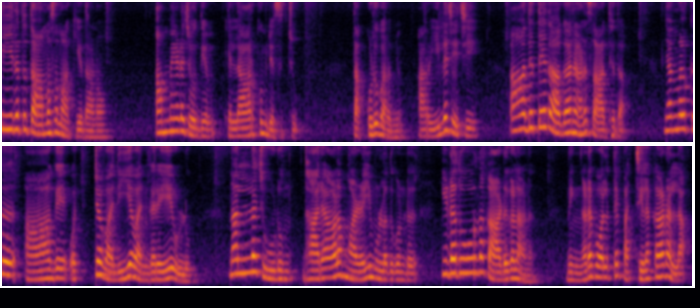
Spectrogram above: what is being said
തീരത്ത് താമസമാക്കിയതാണോ? അമ്മയുടെ ചോദ്യം എല്ലാവർക്കും രസിച്ചു. തക്കുടു പറഞ്ഞു അറിയില്ല ചേച്ചി. ആദ്യത്തേതാകാനാണ് സാധ്യത. ഞങ്ങൾക്ക് ആകെ ഒറ്റ വലിയ വൻകരയേ ഉള്ളൂ. നല്ല ചൂടും ധാരാളം മഴയും ഉള്ളതുകൊണ്ട് ഇടതൂർന്ന കാടുകളാണ്. നിങ്ങളുടെ പോലത്തെ പച്ചിലക്കാടല്ല.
